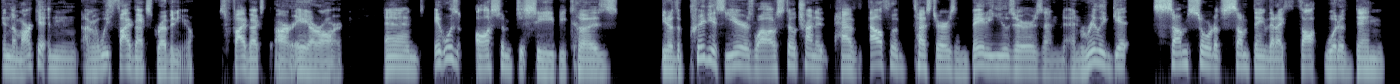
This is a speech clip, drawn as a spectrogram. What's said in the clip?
in the market. And I mean, we 5x revenue, it's 5x our ARR. And it was awesome to see because, you know, the previous years, while I was still trying to have alpha testers and beta users and, and really get some sort of something that I thought would have been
